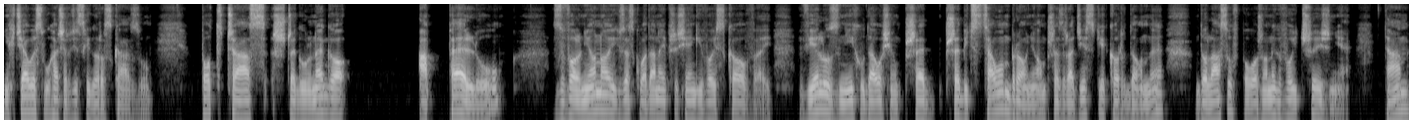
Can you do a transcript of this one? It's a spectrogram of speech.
nie chciały słuchać radzieckiego rozkazu. Podczas szczególnego apelu zwolniono ich ze składanej przysięgi wojskowej. Wielu z nich udało się prze, przebić z całą bronią przez radzieckie kordony do lasów położonych w ojczyźnie. Tam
